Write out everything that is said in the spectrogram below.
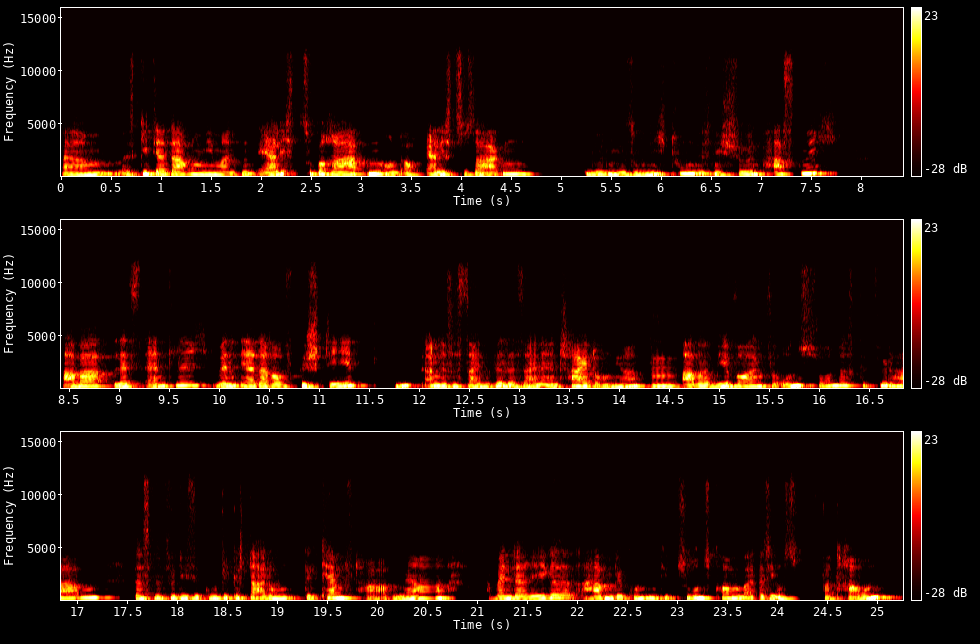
Ähm, es geht ja darum, jemanden ehrlich zu beraten und auch ehrlich zu sagen, würden wir so nicht tun, ist nicht schön, passt nicht. Aber letztendlich, wenn er darauf besteht, dann ist es sein Wille, seine Entscheidung. Ja? Hm. Aber wir wollen für uns schon das Gefühl haben, dass wir für diese gute Gestaltung gekämpft haben. Ja? Aber in der Regel haben wir Kunden, die zu uns kommen, weil sie uns vertrauen,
